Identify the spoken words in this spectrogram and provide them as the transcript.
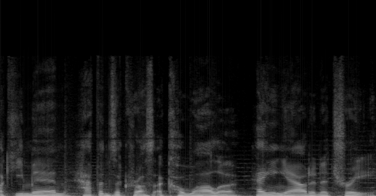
Lucky man happens across a koala hanging out in a tree.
